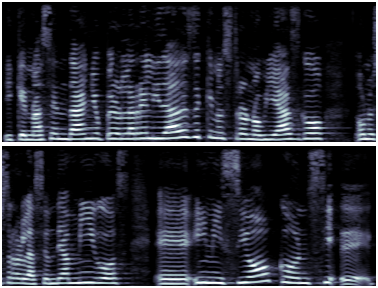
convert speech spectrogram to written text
y que no hacen daño, pero la realidad es de que nuestro noviazgo o nuestra relación de amigos eh, inició con eh,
